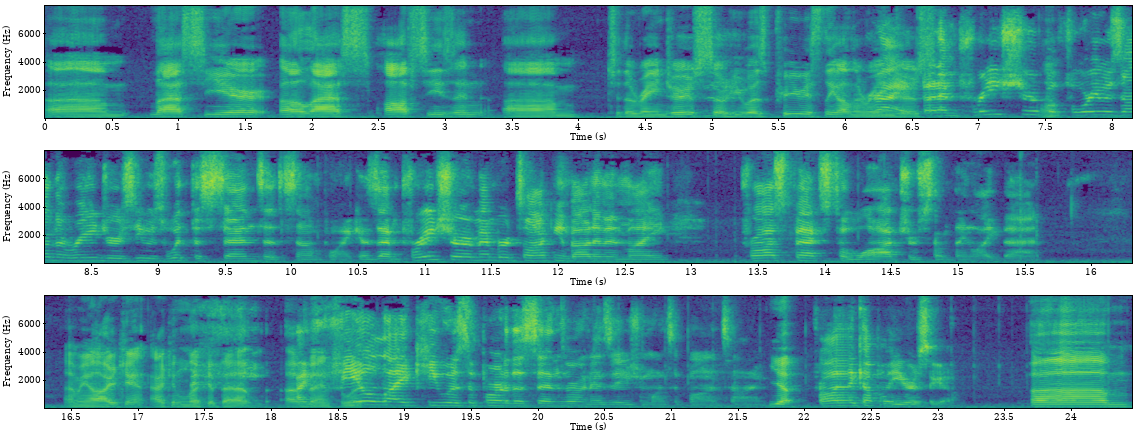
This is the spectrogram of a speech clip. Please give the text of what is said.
um, last year, uh, last offseason um, to the Rangers. So he was previously on the Rangers. Right, but I'm pretty sure Oh. before he was on the Rangers, he was with the Sens at some point. Because I'm pretty sure I remember talking about him in my prospects to watch or something like that. I mean, I can I can look at that eventually. I feel like he was a part of the Sens organization once upon a time. Yep. Probably a couple of years ago. Um,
